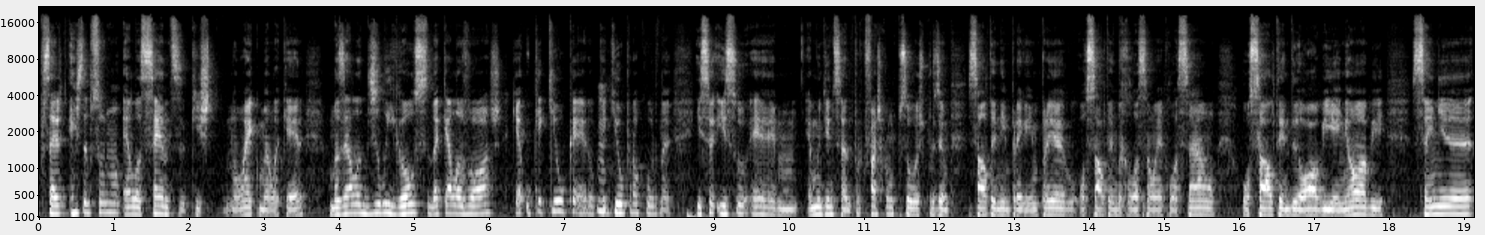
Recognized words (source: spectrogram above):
percebes? Esta pessoa não, ela sente que isto não é como ela quer, mas ela desligou-se daquela voz que é o que é que eu quero, o que é que eu procuro. Né? Isso, isso é, é muito interessante porque faz com que pessoas, por exemplo, saltem de emprego em emprego, ou saltem de relação em relação, ou saltem de hobby em hobby, sem eh,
